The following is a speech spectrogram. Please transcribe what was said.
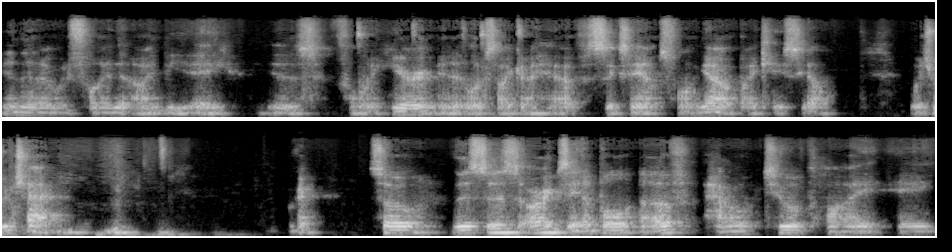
and then I would find that IBA is flowing here, and it looks like I have 6 amps flowing out by KCL, which would check. Okay, so this is our example of how to apply a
